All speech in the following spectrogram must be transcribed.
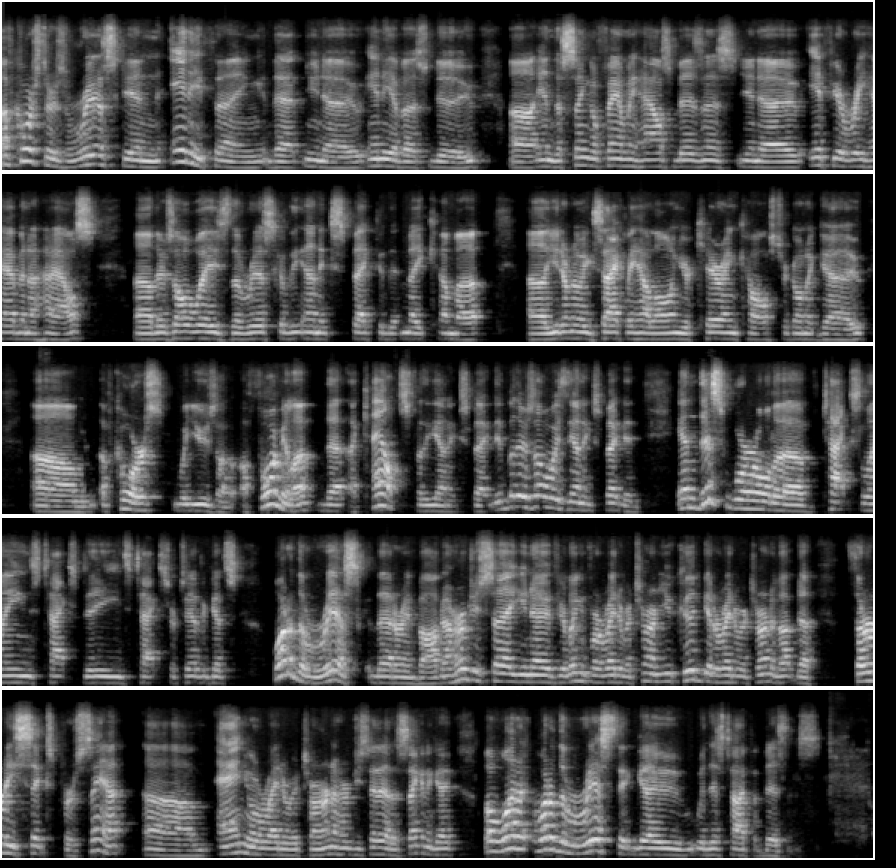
Of course, there's risk in anything that you know any of us do. Uh, in the single family house business, you know, if you're rehabbing a house, uh, there's always the risk of the unexpected that may come up. Uh, you don't know exactly how long your carrying costs are going to go. Um, of course, we use a, a, formula that accounts for the unexpected, but there's always the unexpected. In this world of tax liens, tax deeds, tax certificates, what are the risks that are involved? I heard you say, you know, if you're looking for a rate of return, you could get a rate of return of up to 36% um, annual rate of return. I heard you say that a second ago. But what what are the risks that go with this type of business?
